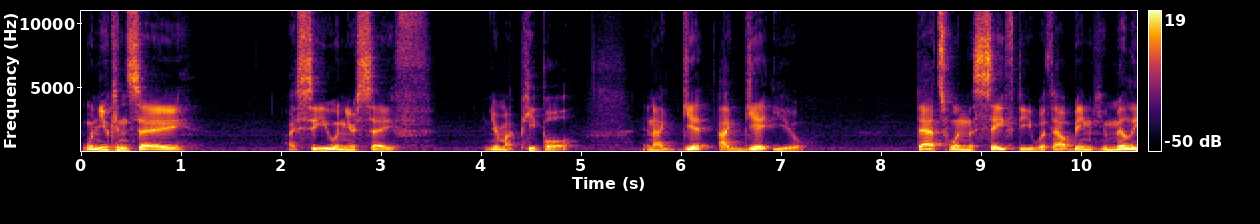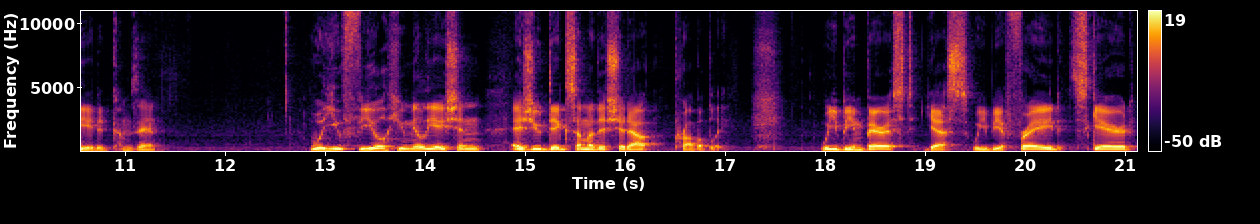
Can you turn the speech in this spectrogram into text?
when you can say, I see you and you're safe, and you're my people, and I get I get you, that's when the safety without being humiliated comes in. Will you feel humiliation as you dig some of this shit out? Probably. Will you be embarrassed? Yes. Will you be afraid, scared,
